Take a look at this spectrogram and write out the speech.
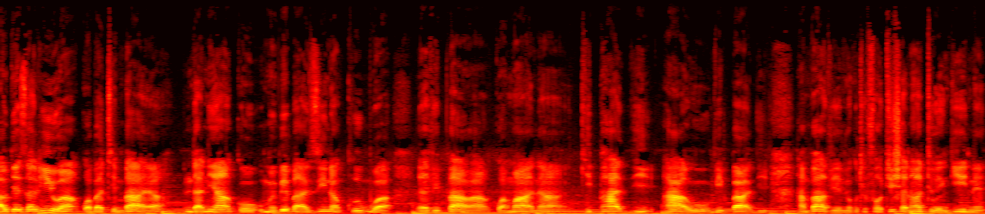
haujazaliwa kwa bahati mbaya ndani yako umebeba hazina kubwa ya vipawa kwa maana kipaji au vipaji ambavyo vimekutofautisha na watu wengine.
